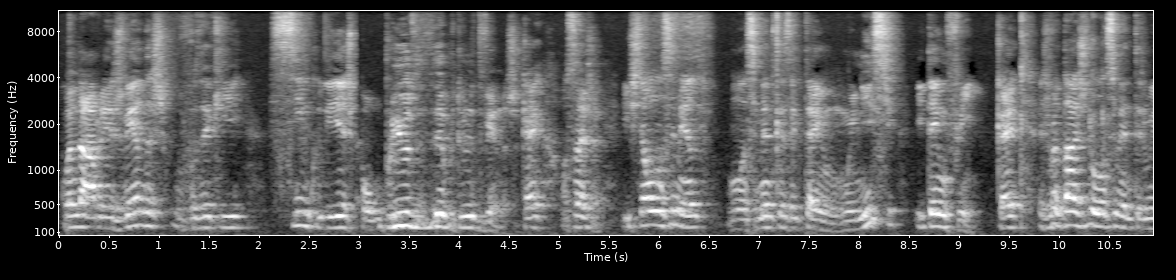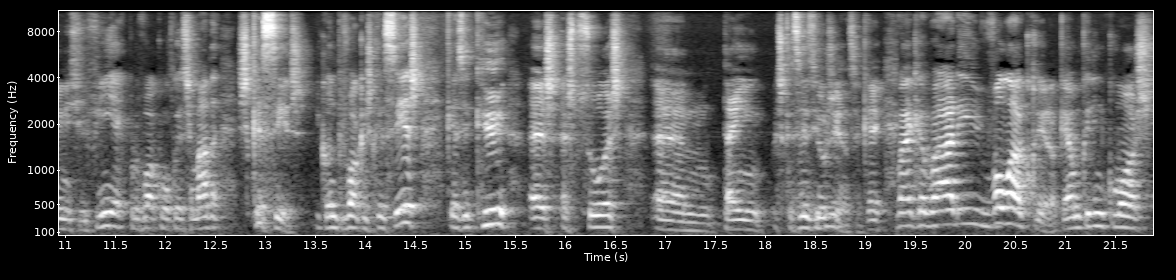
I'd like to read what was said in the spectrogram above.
quando abrem as vendas, vou fazer aqui 5 dias para o período de abertura de vendas. Okay? Ou seja, isto é um lançamento. Um lançamento quer dizer que tem um início e tem um fim. Okay? As vantagens do lançamento ter um início e um fim é que provoca uma coisa chamada escassez. E quando provoca escassez, quer dizer que as, as pessoas um, têm escassez e urgência, ok? Vai acabar e vão lá correr, ok? É um bocadinho como aos,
